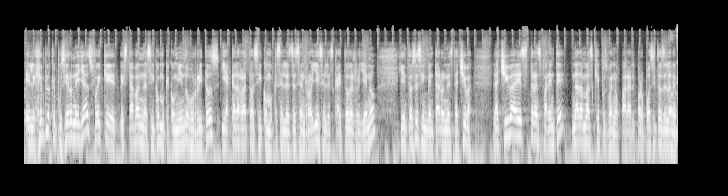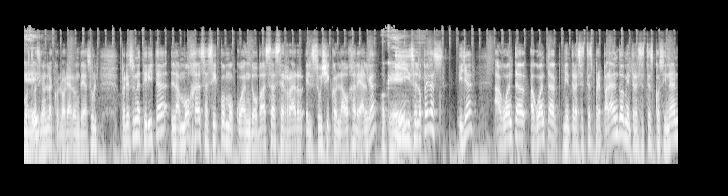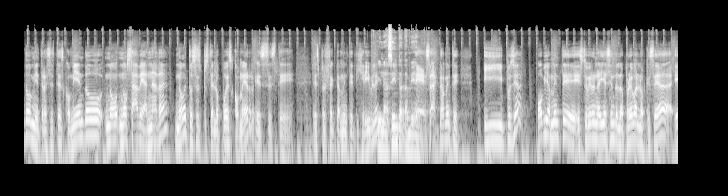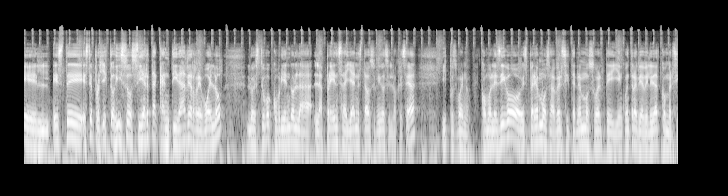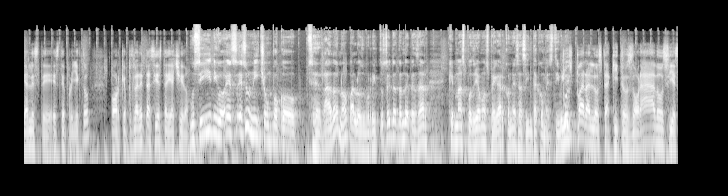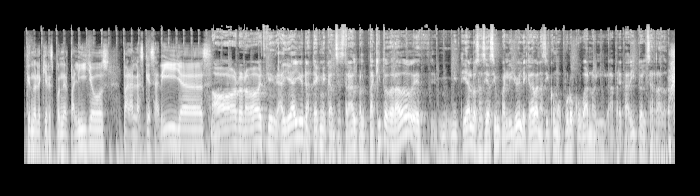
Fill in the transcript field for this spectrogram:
El ejemplo que pusieron ellas fue que estaban así como que comiendo burritos y a cada rato así como que se les desenrolla y se les cae todo el relleno. Y entonces inventaron esta chiva. La chiva es transparente, nada más que pues bueno, para el propósito de la demostración la colorearon de azul. Pero es una tirita, la mojas así como cuando vas a cerrar el sushi con la hoja de alga y se lo pegas y ya. Aguanta, aguanta mientras estés preparando, mientras estés cocinando, mientras estés comiendo. No, no sabe a nada, ¿no? Entonces, pues te lo puedes comer. Es este. Es perfectamente digerible. Y la cinta también. Exactamente. Y pues ya, obviamente estuvieron ahí haciendo la prueba, lo que sea. El, este, este proyecto hizo cierta cantidad de revuelo lo estuvo cubriendo la, prensa allá en Estados Unidos y lo que sea. Y pues bueno, como les digo, esperemos a ver si tenemos suerte y encuentra viabilidad comercial este, este proyecto, porque pues la neta sí estaría chido. Pues sí, digo, es, es un nicho un poco cerrado, ¿no? Para los burritos. Estoy tratando de pensar qué más podríamos pegar con esa cinta comestible. Pues para los taquitos dorados, si es que no le quieres poner palillos, para las quesadillas. No, no, no, es que ahí hay una técnica ancestral. Para el taquito dorado, eh, mi tía los hacía así un palillo y le quedaban así como puro cubano, el apretadito, el cerrado.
